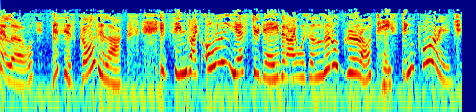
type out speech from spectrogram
Hello, this is Goldilocks. It seems like only yesterday that I was a little girl tasting porridge.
